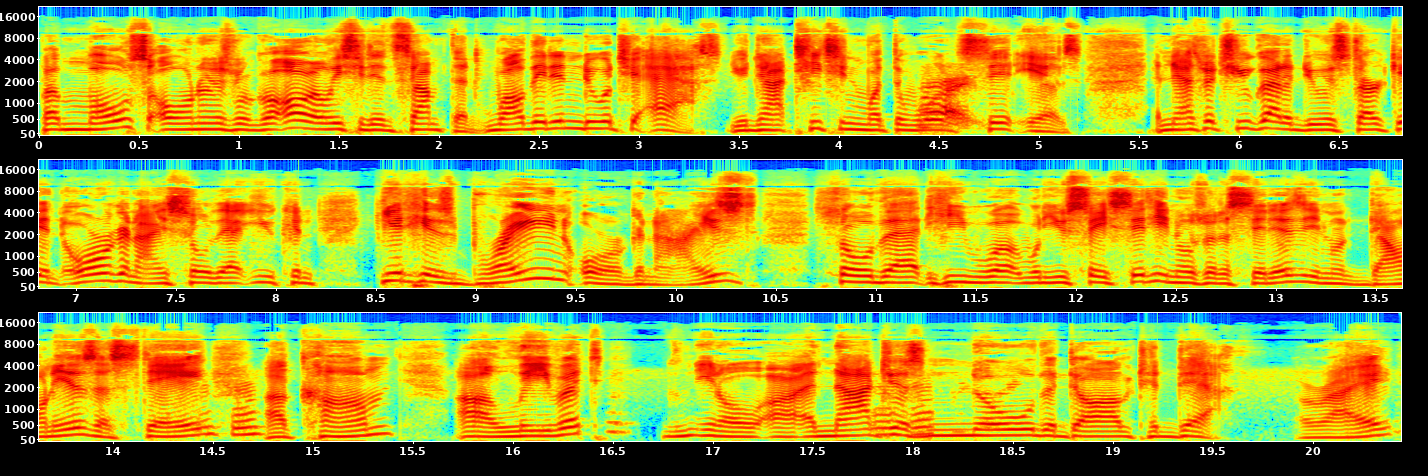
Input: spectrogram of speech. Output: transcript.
but most owners will go, "Oh, at least you did something." Well, they didn't do what you asked. You're not teaching what the word Right. sit is, and that's what you got to do is start getting organized so that you can get his brain organized, so that he will. When you say sit, he knows what a sit is. You know, down is a stay, Mm-hmm. a come, uh, leave it. You know, uh, and not just know the dog to death. All right,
